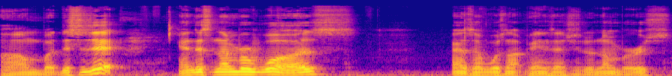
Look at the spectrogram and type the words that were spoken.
Um, but this is it. And this number was, as I was not paying attention to the numbers,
